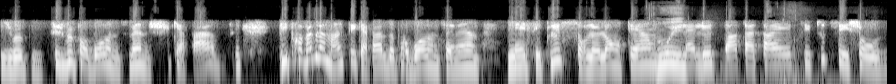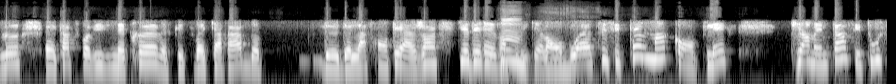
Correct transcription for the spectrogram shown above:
Si je veux si je veux pas boire une semaine, je suis capable. Puis probablement que tu es capable de pas boire une semaine, mais c'est plus sur le long terme, oui. la lutte dans ta tête, c'est toutes ces choses-là. Euh, quand tu vas vivre une épreuve, est-ce que tu vas être capable de de, l'affronter à jeun? Il y a des raisons pour hmm. lesquelles on boit. Tu sais, c'est tellement complexe. Puis en même temps, c'est aussi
